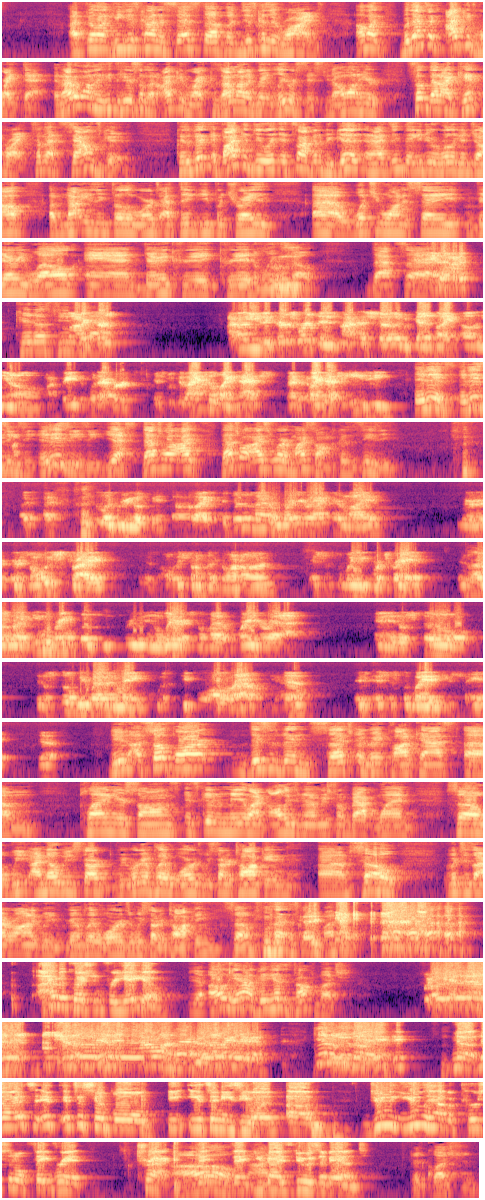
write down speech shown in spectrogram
I feel like he just kind of says stuff, but just because it rhymes. I'm like, but that's like I could write that, and I don't want to hear something that I could write because I'm not a great lyricist. You know, I want to hear something that I can't write, something that sounds good. Because if, if I could do it, it's not going to be good. And I think that you do a really good job of not using filler words. I think you portray uh, what you want to say very well and very create creatively. So that's uh, kudos to you for that. I don't use the curse words, and it's not necessarily because like, oh, you know, my faith or whatever. It's because I feel like that's that, like that's easy. It is. It is easy. It is easy. Yes, that's why I. That's why I swear in my songs because it's easy. I, I still agree with me though. Like it doesn't matter where you're at in your life. There, there's always strife. There's always something going on. It's just the way you portray it. And so, like you can bring those through in lyrics, no matter where you're at, and it'll still it'll still be resonate with people all around. You know? Yeah. It's, it's just the way that you say it. Yeah. Dude, uh, so far this has been such a great podcast. Um, playing your songs, it's given me like all these memories from back when. So we, I know we start, we were gonna play Words. We started talking. Um, so, which is ironic. We were gonna play Words, and we started talking. So it's kind of funny. I have a question for Yayo. yeah. Oh yeah. He hasn't talked much. Get him in there. no, no, it's it, it's a simple, it's an easy one. Um, do you have a personal favorite track Oh, that, that you guys do as a band? Good question.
